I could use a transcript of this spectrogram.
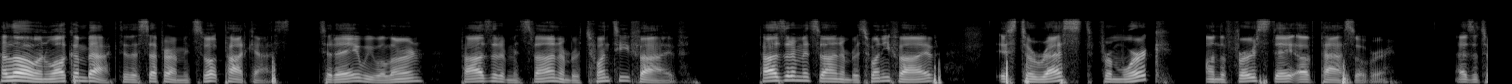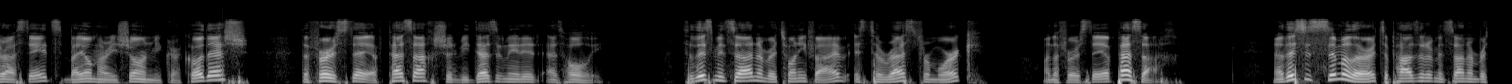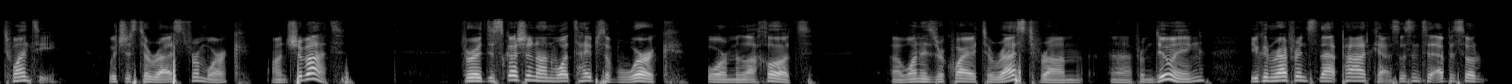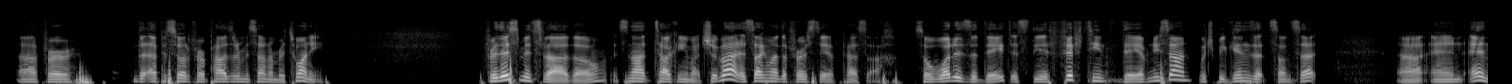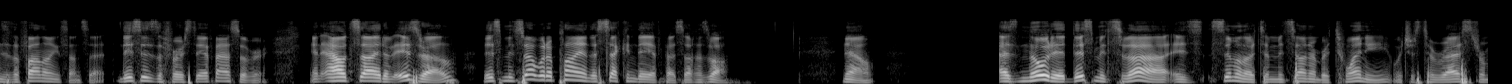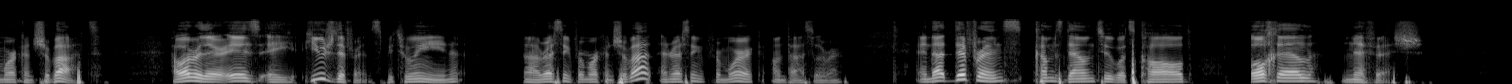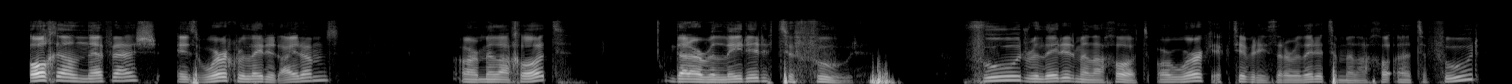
Hello and welcome back to the Sefer HaMitzvot podcast. Today we will learn positive mitzvah number 25. Positive mitzvah number 25 is to rest from work on the first day of Passover. As the Torah states, Bayom Harishon Mikra Kodesh, the first day of Pesach should be designated as holy. So this mitzvah number 25 is to rest from work on the first day of Pesach. Now this is similar to positive mitzvah number 20, which is to rest from work on Shabbat. For a discussion on what types of work or melachot uh, one is required to rest from uh, from doing, you can reference that podcast. Listen to episode uh, for the episode for positive mitzvah number 20. For this mitzvah, though, it's not talking about Shabbat, it's talking about the first day of Pesach. So, what is the date? It's the 15th day of Nisan, which begins at sunset uh, and ends the following sunset. This is the first day of Passover. And outside of Israel, this mitzvah would apply on the second day of Pesach as well. Now, as noted, this mitzvah is similar to mitzvah number 20, which is to rest from work on Shabbat. However, there is a huge difference between uh, resting from work on Shabbat and resting from work on Passover. And that difference comes down to what's called ochel nefesh. Ochel nefesh is work-related items or melachot that are related to food. Food-related melachot or work activities that are related to melachot, uh, to food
